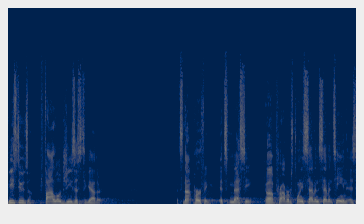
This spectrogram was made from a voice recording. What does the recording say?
these dudes follow Jesus together. It's not perfect, it's messy. Uh, Proverbs 27 17, as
